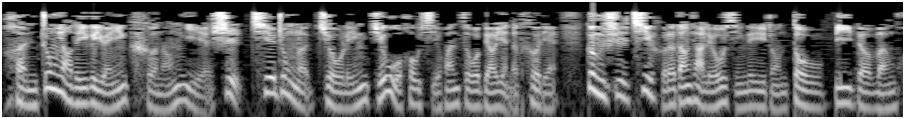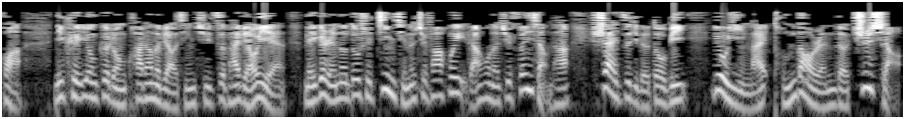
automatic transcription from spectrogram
很重要的一个原因，可能也是切中了九零九五后喜欢自我表演的特点，更是契合了当下流行的一种逗逼的文化。你可以用各种夸张的表情去自拍表演，每个人呢都是尽情的去发挥，然后呢去分享它，晒自己的逗逼，又引来同道人的知晓。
